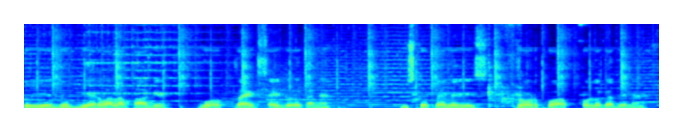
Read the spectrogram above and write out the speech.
तो ये जो गियर वाला भाग है, वो राइट साइड लगाना है। उसके पहले इस रोड को आपको लगा देना है।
